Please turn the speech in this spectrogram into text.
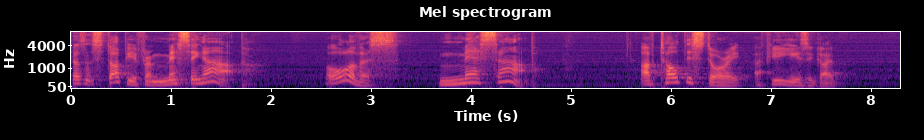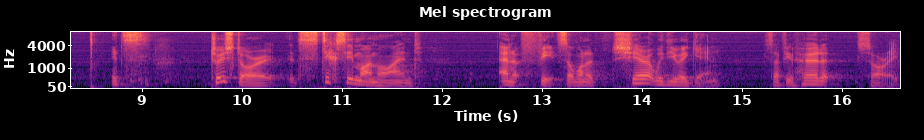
doesn't stop you from messing up. All of us mess up. I've told this story a few years ago. It's a true story. It sticks in my mind and it fits. I want to share it with you again. So if you've heard it, sorry.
